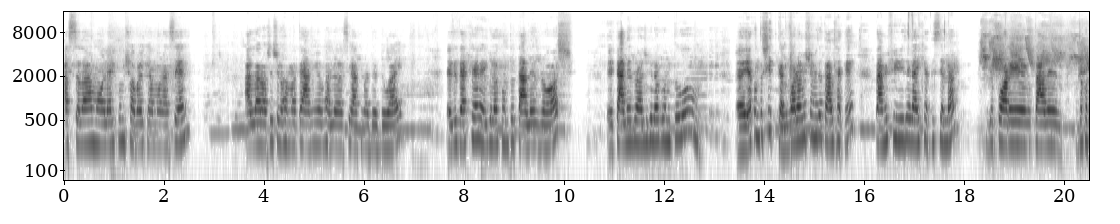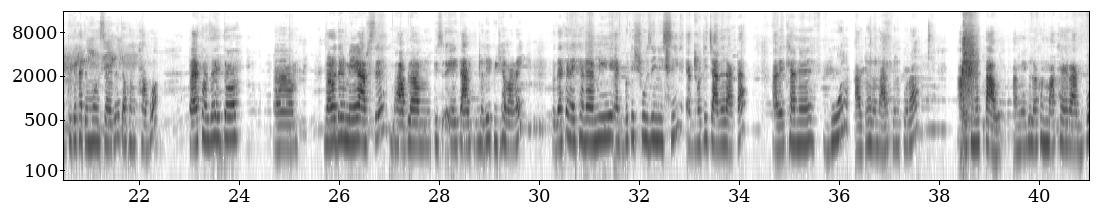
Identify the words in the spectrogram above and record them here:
আসসালামু আলাইকুম, সবাই কেমন আছেন? আল্লাহর অশেষ রহমতে আমিও ভালো আছি আপনাদের দোয়ায়। এই যে দেখেন, এগুলো কিন্তু তালের রস। এই তালের রসগুলো কিন্তু এখন তো শীতকাল, গরমের সময় তো তাল থাকে। তা আমি ফ্রিজে রাইখা দিছিলাম যে পরে তালের যখন পিঠে খাতে মন চাইবে তখন খাব। তা এখন যেহেতু ননদের মেয়ে আসছে, ভাবলাম কিছু, এই তালগুলো দিয়ে পিঠা বানাই। তো দেখেন, এখানে আমি এক বাটি সুজি নিছি, এক বাটি চালের আটা, আর এখানে গুড়, আর এটা হলো নারকেল কোড়া, আর এখানে তাল। আমি এগুলো এখন মাখায় রাখব।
